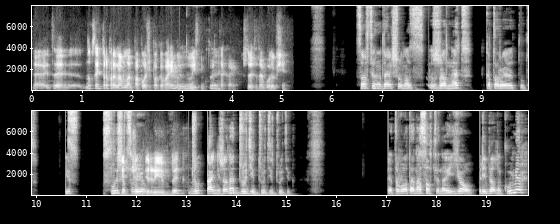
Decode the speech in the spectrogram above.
Э, Это, ну, кстати, про программу, ладно, попозже поговорим и Да, выясним, кто да. это такая, что это такое вообще. Собственно, дальше у нас Жанет, которая тут из... слышит. Рыбек. Джу... А, не Жанет, Джудит, Джудит, Джудит. Это вот, она, собственно, ее ребенок умер.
